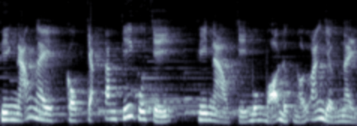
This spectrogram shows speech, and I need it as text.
Phiền não này cột chặt tâm trí của chị, khi nào chị buông bỏ được nỗi oán giận này?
